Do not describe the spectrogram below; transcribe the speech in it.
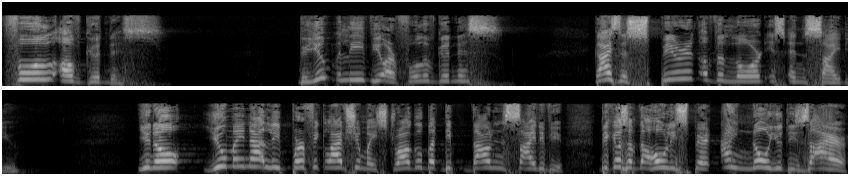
full of goodness. Do you believe you are full of goodness? Guys, the Spirit of the Lord is inside you. You know, you may not live perfect lives, you may struggle, but deep down inside of you, because of the Holy Spirit, I know you desire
